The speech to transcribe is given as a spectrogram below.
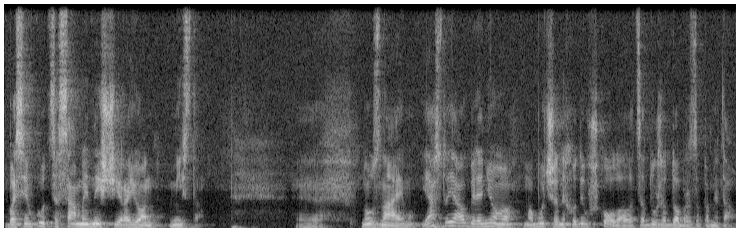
Басівкут це найнижчий район міста. Е, Ну, знаємо. Я стояв біля нього, мабуть, ще не ходив в школу, але це дуже добре запам'ятав.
